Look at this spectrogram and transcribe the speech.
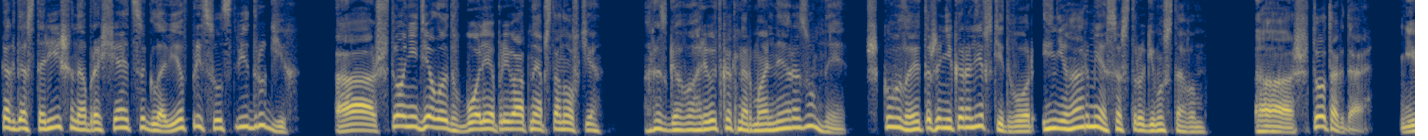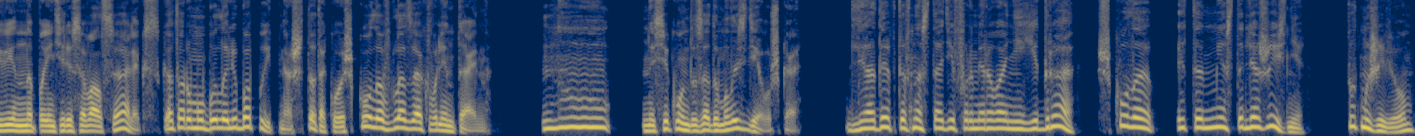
когда старейшина обращается к главе в присутствии других. А что они делают в более приватной обстановке? Разговаривают как нормальные разумные. Школа — это же не королевский двор и не армия со строгим уставом. А что тогда? Невинно поинтересовался Алекс, которому было любопытно, что такое школа в глазах Валентайн. «Ну...» — на секунду задумалась девушка. «Для адептов на стадии формирования ядра школа — это место для жизни. Тут мы живем,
